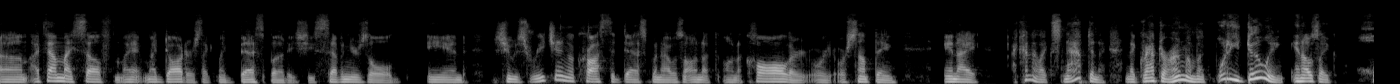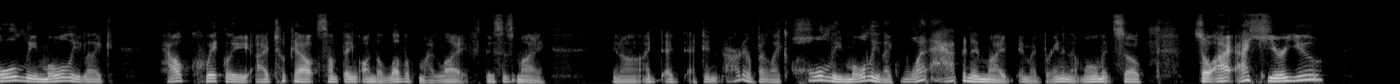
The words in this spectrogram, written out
um, I found myself, my, my daughter's like my best buddy. She's seven years old. And she was reaching across the desk when I was on a, on a call or, or, or something. And I, I kind of like snapped and I, and I grabbed her arm. I'm like, what are you doing? And I was like, holy moly, like how quickly I took out something on the love of my life. This is my, you know, I, I, I didn't hurt her, but like, holy moly, like what happened in my, in my brain in that moment? So, so I, I hear you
